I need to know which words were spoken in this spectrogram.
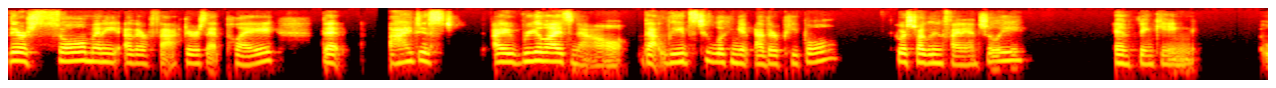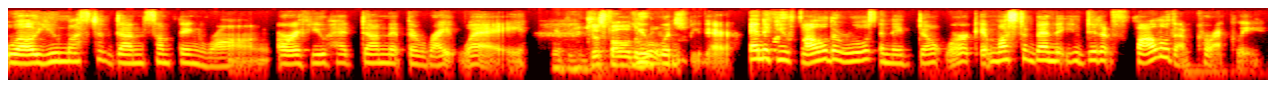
there are so many other factors at play that I just I realize now that leads to looking at other people who are struggling financially and thinking, well, you must have done something wrong. Or if you had done it the right way, if you just follow the rules, you rules, wouldn't be there. And if you follow the rules and they don't work, it must have been that you didn't follow them correctly.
